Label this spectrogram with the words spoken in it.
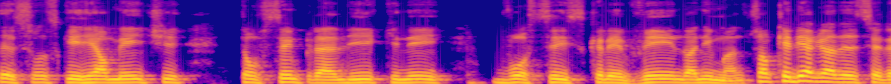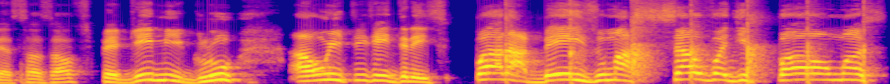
pessoas que realmente estão sempre ali, que nem você escrevendo, animando. Só queria agradecer essas aulas. Peguei Miglu a 1,33. Parabéns, uma salva de palmas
